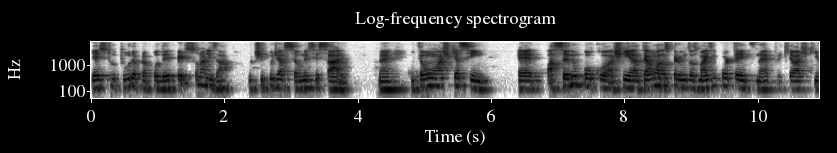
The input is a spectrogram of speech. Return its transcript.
e a estrutura para poder personalizar o tipo de ação necessária, né? Então, eu acho que assim, é, passando um pouco, acho que é até uma das perguntas mais importantes, né? Porque eu acho que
